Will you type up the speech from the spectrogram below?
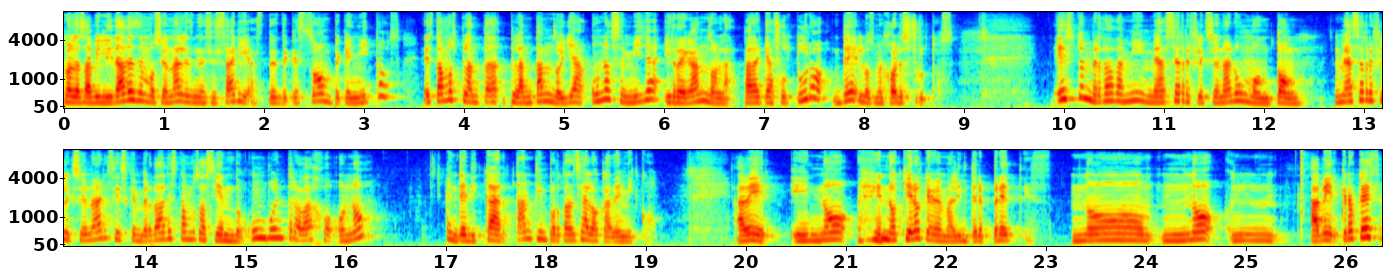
con las habilidades emocionales necesarias desde que son pequeñitos, estamos plantando ya una semilla y regándola para que a futuro dé los mejores frutos. Esto en verdad a mí me hace reflexionar un montón. Me hace reflexionar si es que en verdad estamos haciendo un buen trabajo o no en dedicar tanta importancia a lo académico. A ver, eh, no, no quiero que me malinterpretes no, no, mm, a ver, creo que es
